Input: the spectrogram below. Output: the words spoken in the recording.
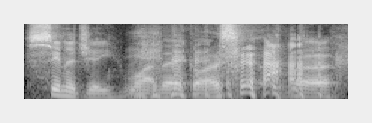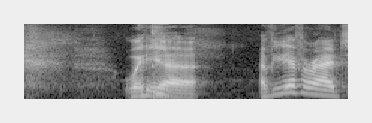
synergy right there, guys. We uh, have you ever had?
